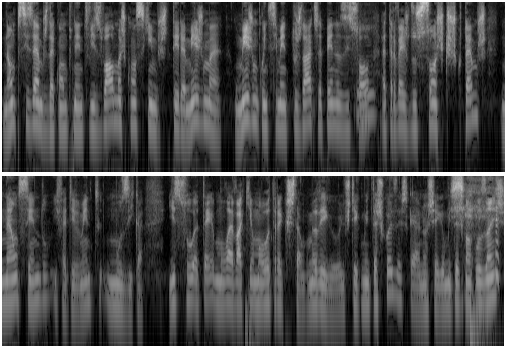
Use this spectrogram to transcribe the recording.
não precisamos da componente visual, mas conseguimos ter a mesma, o mesmo conhecimento dos dados apenas e só uhum. através dos sons que escutamos, não sendo efetivamente música. Isso até me leva aqui a uma outra questão. Como eu digo, eu investigo muitas coisas, se calhar não chego a muitas conclusões.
